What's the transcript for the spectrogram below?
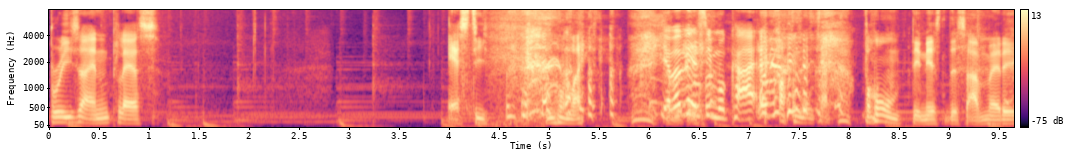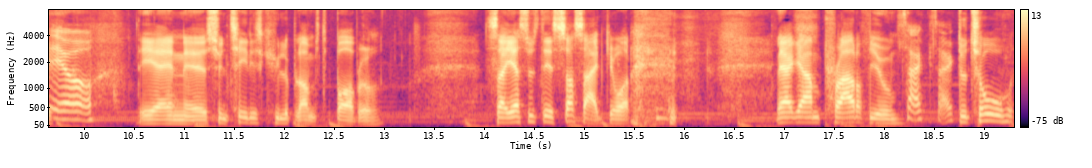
Breezer anden plads. Asti. oh my. Jeg var ved at sige Mokai. Boom. Det er næsten det samme, er det ikke? jo. Det er en øh, syntetisk hyldeblomst boble. Så jeg synes, det er så sejt gjort. Lærke, I'm proud of you. Tak, tak. Du tog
